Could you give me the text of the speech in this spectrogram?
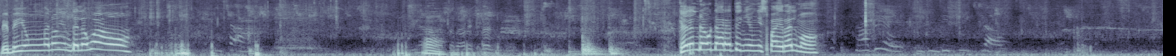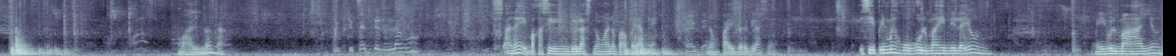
Bebe yung ano, yung dalawa oh. Oh. Kailan daw darating yung spiral mo? Sabi eh, daw. Mahal nun ah. 55 ganun lang oh. Ano, iba kasi yung dulas nung ano papayam eh. Nung fiberglass eh. Isipin mo, huhulmahin nila yun. May hulmahan yun.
